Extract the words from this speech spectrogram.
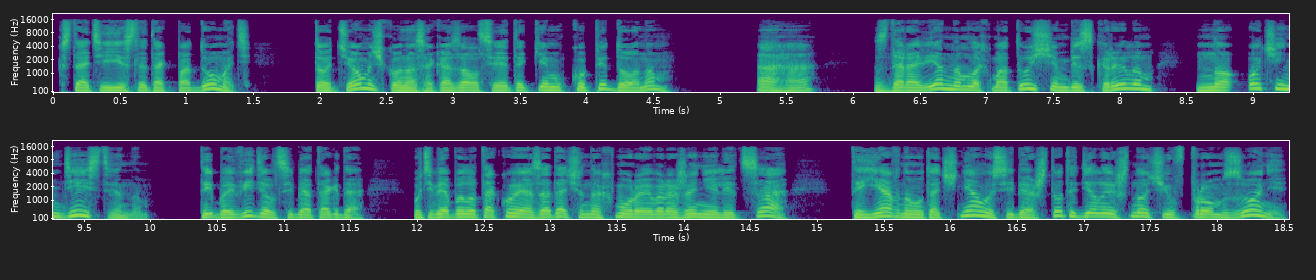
«Кстати, если так подумать, то Тёмочка у нас оказался таким купидоном». «Ага, здоровенным, лохматущим, бескрылым, но очень действенным. Ты бы видел себя тогда. У тебя было такое озадаченно хмурое выражение лица, ты явно уточнял у себя, что ты делаешь ночью в промзоне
